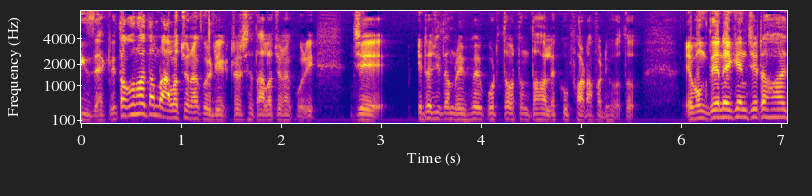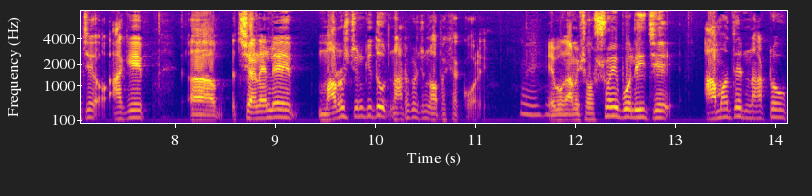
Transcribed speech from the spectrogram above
এক্স্যাক্টলি তখন হয়তো আমরা আলোচনা করি ডিরেক্টরের সাথে আলোচনা করি যে এটা যদি আমরা এইভাবে করতে পারতাম তাহলে খুব ফাটাফাটি হতো। এবং দেন এগেন যেটা হয় যে আগে চ্যানেলে মানুষজন কিন্তু নাটকের জন্য অপেক্ষা করে। এবং আমি সবসময় বলি যে আমাদের নাটক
